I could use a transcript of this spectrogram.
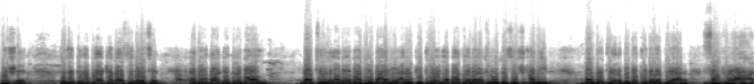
হোসেন। দুজন দুজন প্লেয়ারকে ব্যস্ত করেছেন। এখনও তার নিয়ন্ত্রণে বল। বল চলে গেল আবার মাঠের বাইরে। আরও কিছু লম্বা করে বেড়াচ্ছিল উদ্দেশ্য স্বাধীন। বল পেয়েছে এখানে বিপক্ষ দলের প্লেয়ার সাফওয়ান।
